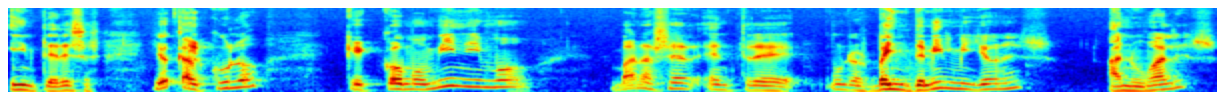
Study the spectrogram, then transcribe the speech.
intereses. Yo calculo que como mínimo van a ser entre unos 20.000 millones anuales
